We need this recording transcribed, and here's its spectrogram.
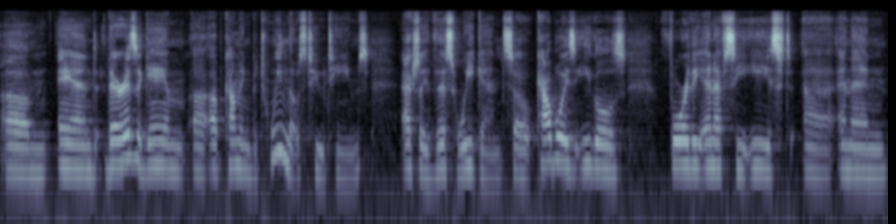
um, and there is a game uh, upcoming between those two teams actually this weekend. So Cowboys Eagles for the NFC East, uh, and then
